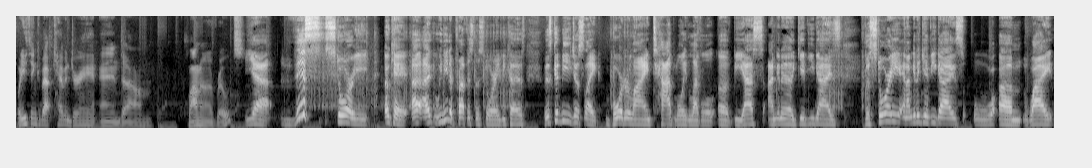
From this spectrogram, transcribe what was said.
What do you think about Kevin Durant and um, Lana Rhoades? Yeah, this story. Okay, I, I we need to preface the story because this could be just like borderline tabloid level of BS. I'm gonna give you guys the story, and I'm gonna give you guys um, why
